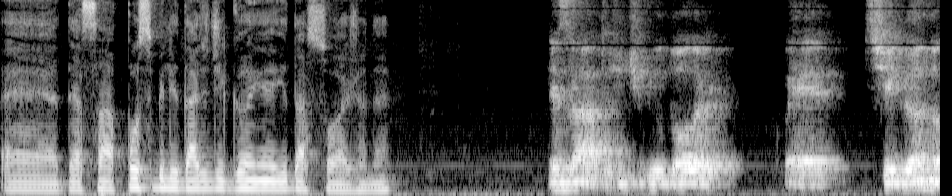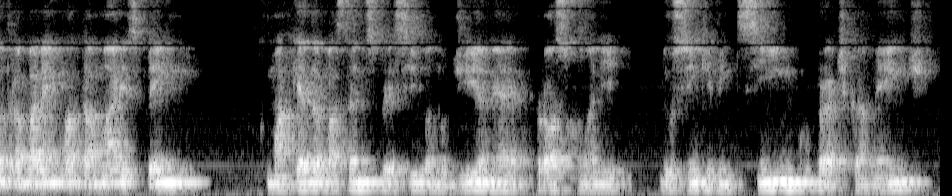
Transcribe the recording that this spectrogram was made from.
é, dessa possibilidade de ganho aí da soja, né? Exato, a gente viu o dólar é, chegando a trabalhar em patamares bem, com uma queda bastante expressiva no dia, né? Próximo ali do 5,25 praticamente,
